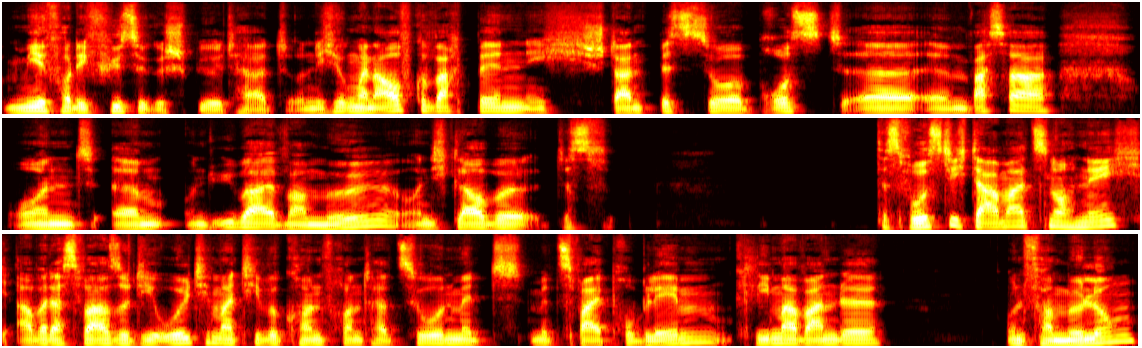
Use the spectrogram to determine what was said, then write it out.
mir vor die Füße gespült hat. Und ich irgendwann aufgewacht bin, ich stand bis zur Brust äh, im Wasser und ähm, und überall war Müll. Und ich glaube, das das wusste ich damals noch nicht, aber das war so die ultimative Konfrontation mit mit zwei Problemen: Klimawandel und Vermüllung.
